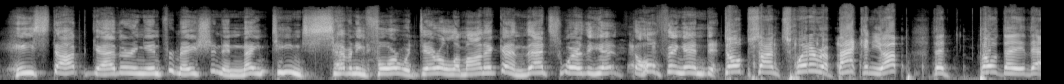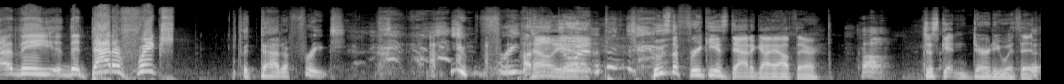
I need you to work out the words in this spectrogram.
He stopped gathering information in 1974 with Daryle Lamonica, and that's where the the whole thing ended. Dopes on Twitter are backing you up. The the the the, the data freaks. The data freaks. you freak. Hell yeah. Who's the freakiest data guy out there? Huh. Just getting dirty with it.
